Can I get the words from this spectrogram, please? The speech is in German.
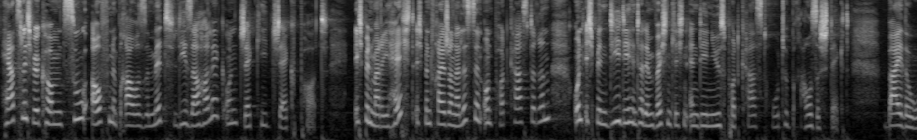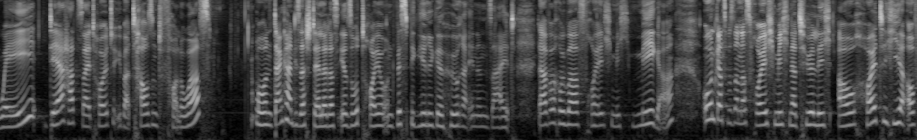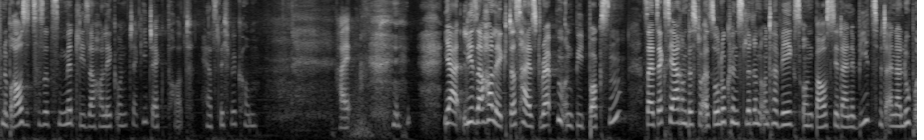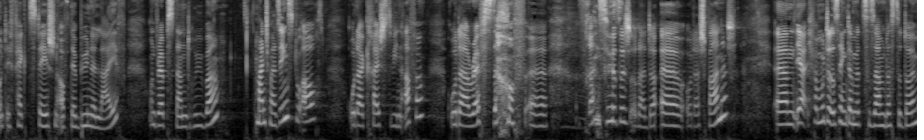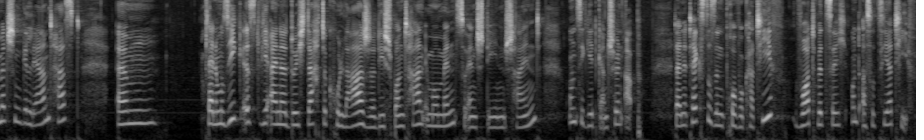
Herzlich willkommen zu Auf ne Brause mit Lisa Hollig und Jackie Jackpot. Ich bin Marie Hecht, ich bin freie Journalistin und Podcasterin und ich bin die, die hinter dem wöchentlichen ND News Podcast Rote Brause steckt. By the way, der hat seit heute über 1000 Followers. Und danke an dieser Stelle, dass ihr so treue und wissbegierige HörerInnen seid. Darüber freue ich mich mega. Und ganz besonders freue ich mich natürlich auch, heute hier auf eine Brause zu sitzen mit Lisa Hollig und Jackie Jackpot. Herzlich willkommen. Hi. Ja, Lisa Hollig, das heißt Rappen und Beatboxen. Seit sechs Jahren bist du als Solokünstlerin unterwegs und baust dir deine Beats mit einer Loop- und Effektstation auf der Bühne live und rappst dann drüber. Manchmal singst du auch oder kreischst wie ein Affe oder rappst auf äh, Französisch oder, äh, oder Spanisch. Ähm, ja, ich vermute, das hängt damit zusammen, dass du Dolmetschen gelernt hast. Ähm, deine Musik ist wie eine durchdachte Collage, die spontan im Moment zu entstehen scheint und sie geht ganz schön ab. Deine Texte sind provokativ, wortwitzig und assoziativ.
